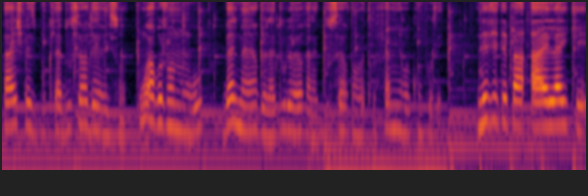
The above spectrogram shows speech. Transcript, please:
page Facebook La douceur des hérissons ou à rejoindre mon groupe Belle-mère de la douleur à la douceur dans votre famille recomposée. N'hésitez pas à liker,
